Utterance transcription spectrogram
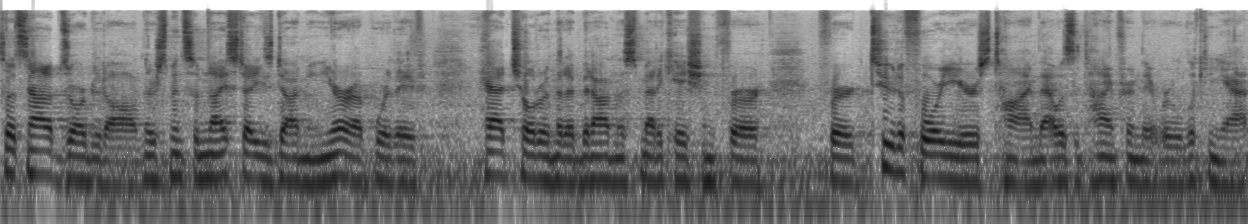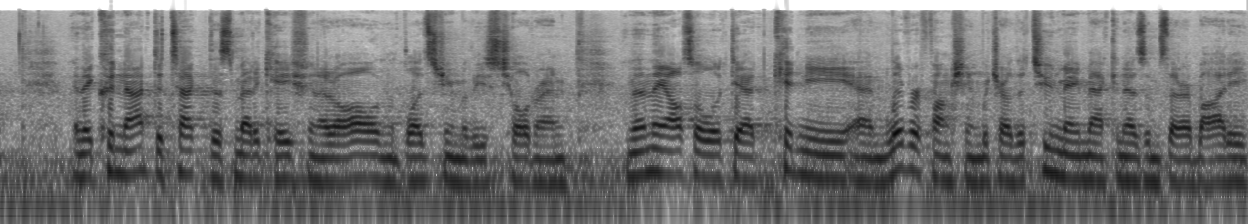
So it's not absorbed at all. There's been some nice studies done in Europe where they've had children that have been on this medication for, for two to four years' time. That was the time frame they were looking at. And they could not detect this medication at all in the bloodstream of these children. And then they also looked at kidney and liver function, which are the two main mechanisms that our body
